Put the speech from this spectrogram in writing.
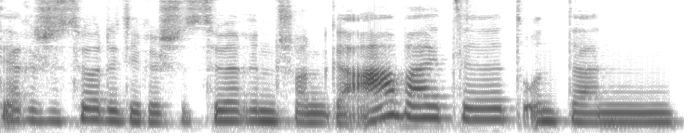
der Regisseur oder die Regisseurin schon gearbeitet und dann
